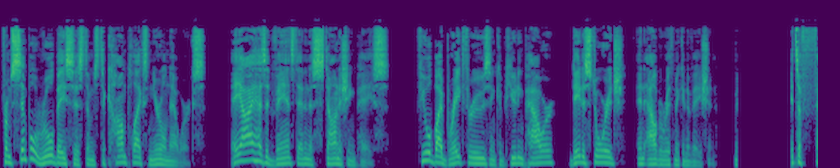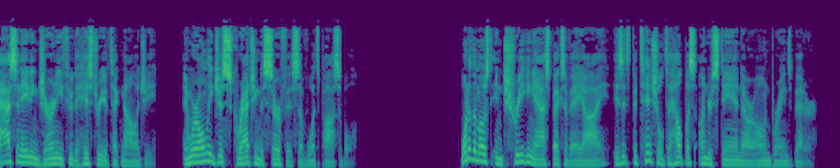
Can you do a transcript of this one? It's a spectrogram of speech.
From simple rule-based systems to complex neural networks, AI has advanced at an astonishing pace, fueled by breakthroughs in computing power, data storage, and algorithmic innovation. It's a fascinating journey through the history of technology, and we're only just scratching the surface of what's possible. One of the most intriguing aspects of AI is its potential to help us understand our own brains better.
